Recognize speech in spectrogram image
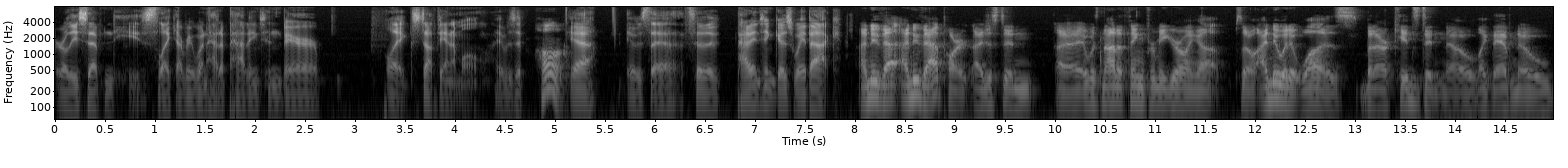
early seventies. Like everyone had a Paddington bear, like stuffed animal. It was a Huh? yeah. It was the so the Paddington goes way back. I knew that. I knew that part. I just didn't. Uh, it was not a thing for me growing up. So I knew what it was, but our kids didn't know. Like they have no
